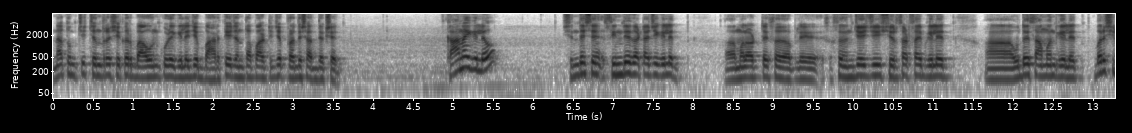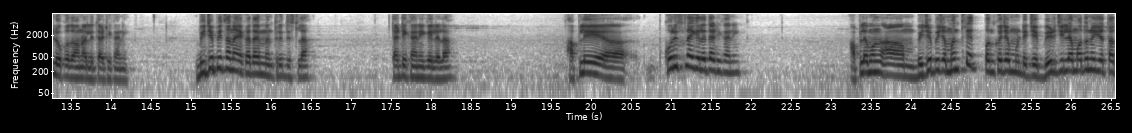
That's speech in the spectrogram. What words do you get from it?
ना तुमचे चंद्रशेखर बावनकुळे गेले जे भारतीय जनता पार्टीचे प्रदेशाध्यक्ष आहेत. का नाही गेले हो? शिंदे शे शिंदे गटाचे गेलेत. मला वाटतं स आपले संजयजी शिरसाट साहेब गेलेत. उदय सामंत गेलेत. बरेचशी लोकं जाऊन आली त्या ठिकाणी. बी जे पीचा नाही एखादा मंत्री दिसला त्या ठिकाणी गेलेला? आपले कोणीच नाही गेले त्या ठिकाणी? आपल्या मग बी जे पीचे मंत्री आहेत पंकजा मुंडे जे बीड जिल्ह्यामधूनही येतात.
